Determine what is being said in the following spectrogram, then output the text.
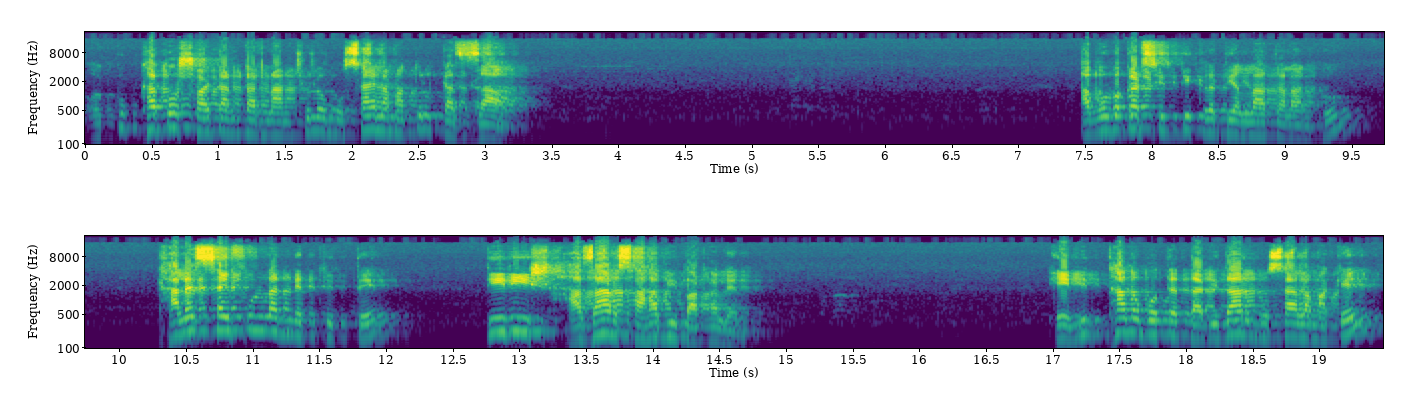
ওই কুখ্যাত শয়তানটার নাম ছিল মুসাইলামাতুল কাজ্জাব। আবু বকর সিদ্দিক রাদিয়াল্লাহু তাআলাহু খালেদ সাইফুল্লাহর নেতৃত্বে তিরিশ হাজার সাহাবি পাঠালেন। এই মিথ্যানবতের দাবিদার মুসাইলামাকে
